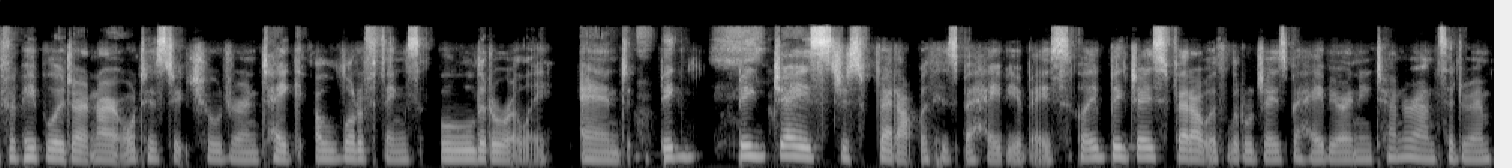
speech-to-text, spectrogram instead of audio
for people who don't know, autistic children take a lot of things literally. And Big Big J's just fed up with his behavior, basically. Big J's fed up with Little J's behavior. And he turned around and said to him,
